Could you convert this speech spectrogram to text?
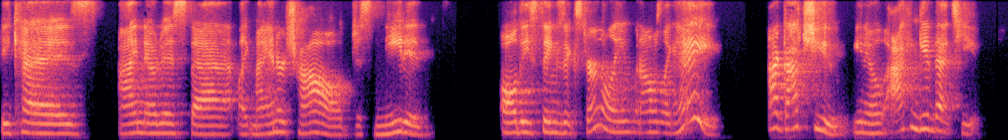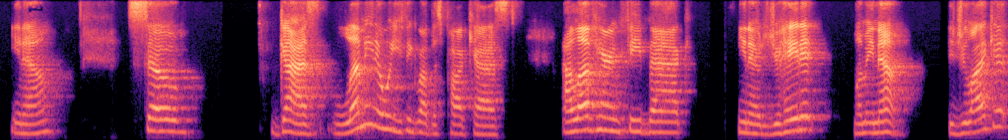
because I noticed that like my inner child just needed all these things externally when I was like, hey, I got you. You know, I can give that to you, you know? So, guys, let me know what you think about this podcast. I love hearing feedback. You know, did you hate it? Let me know. Did you like it?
